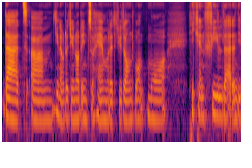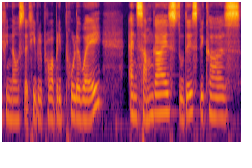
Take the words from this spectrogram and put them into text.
that um, you know that you're not into him or that you don't want more. He can feel that, and if he knows that, he will probably pull away. And some guys do this because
